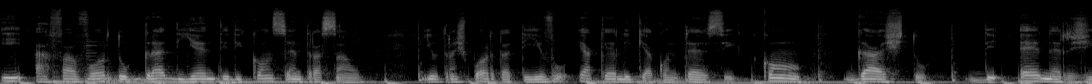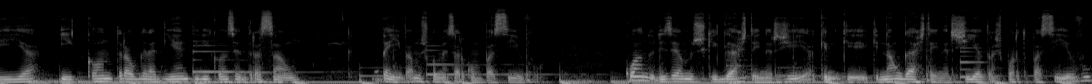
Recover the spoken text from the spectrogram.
e a favor do gradiente de concentração. E o transporte ativo é aquele que acontece com gasto de energia e contra o gradiente de concentração. Bem, vamos começar com o passivo. Quando dizemos que gasta energia, que, que, que não gasta energia, transporte passivo,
